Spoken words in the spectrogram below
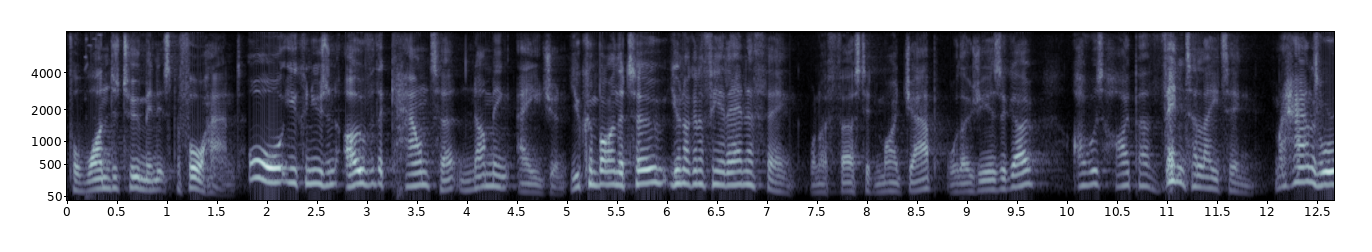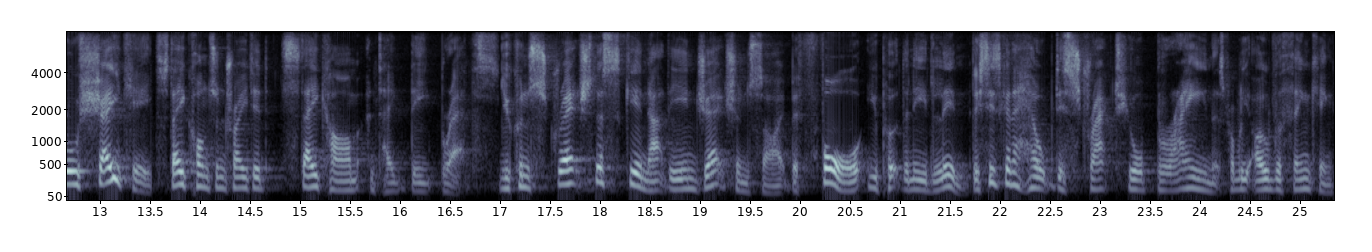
for one to two minutes beforehand. Or you can use an over-the-counter numbing agent. You combine the two, you're not going to feel anything. When I first did my jab all those years ago, I was hyperventilating. My hands were all shaky. Stay concentrated, stay calm, and take deep breaths. You can stretch the skin at the injection site before you put the needle in. This is going to help distract your brain that's probably overthinking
